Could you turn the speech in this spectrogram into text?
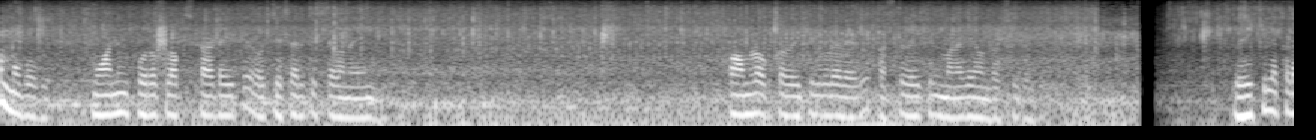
అమ్మ బాబు మార్నింగ్ ఫోర్ ఓ క్లాక్ స్టార్ట్ అయితే వచ్చేసరికి సెవెన్ అయింది. ఫామ్లో ఒక్క వెహికల్ కూడా లేదు ఫస్ట్ వెహికల్ మనదే ఉండొచ్చు ఈరోజు వెహికల్ అక్కడ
